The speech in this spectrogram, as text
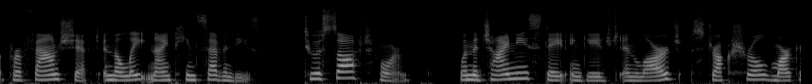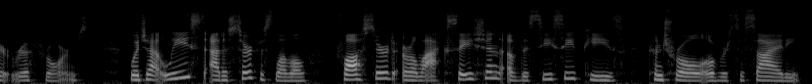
a profound shift in the late 1970s to a soft form when the Chinese state engaged in large structural market reforms, which, at least at a surface level, fostered a relaxation of the CCP's control over society.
